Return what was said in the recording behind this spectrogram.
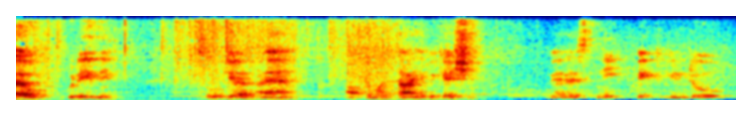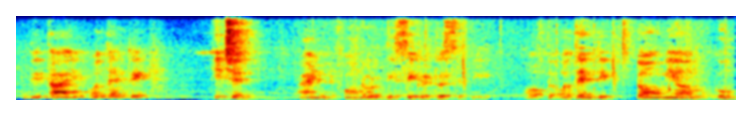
Hello, good evening. So here I am after my Thai vacation where I sneak peeked into the Thai authentic kitchen and found out the secret recipe of the authentic Tom Yam Kung.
